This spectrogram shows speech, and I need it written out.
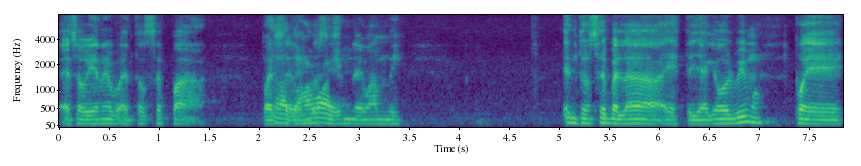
eso viene entonces para pa el segundo de Bandy. Entonces, ¿verdad? Este, ya que volvimos, pues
